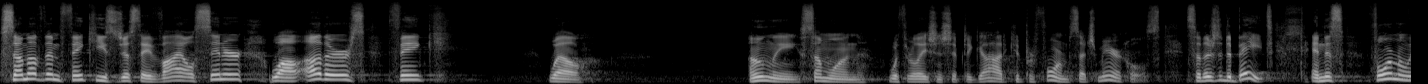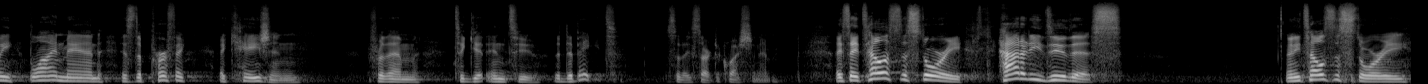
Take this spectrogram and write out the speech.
Some of them think he's just a vile sinner, while others think, well, only someone with relationship to God could perform such miracles. So there's a debate, and this formerly blind man is the perfect occasion for them to get into the debate. So they start to question him. They say, Tell us the story. How did he do this? And he tells the story,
